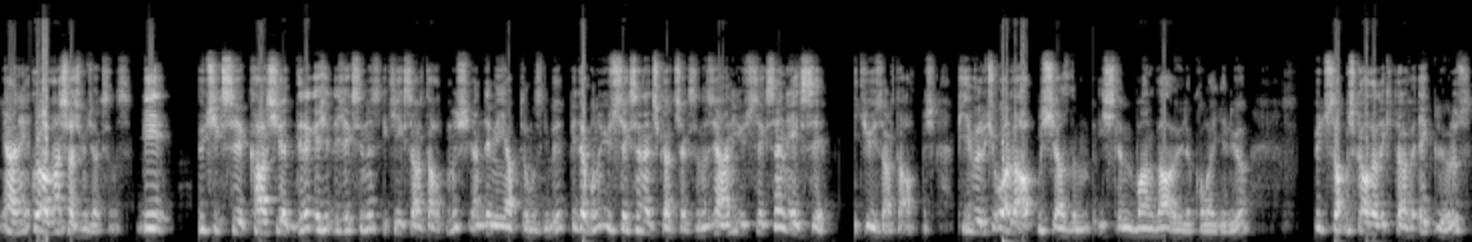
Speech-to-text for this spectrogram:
Yani kuraldan şaşmayacaksınız. Bir 3x'i karşıya direkt eşitleyeceksiniz. 2x artı 60. Yani demin yaptığımız gibi. Bir de bunu 180'e çıkartacaksınız. Yani 180 eksi 200 artı 60. Pi bölü 3 bu arada 60 yazdım. İşlemi bana daha öyle kolay geliyor. 360 kaldığı iki tarafa ekliyoruz.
